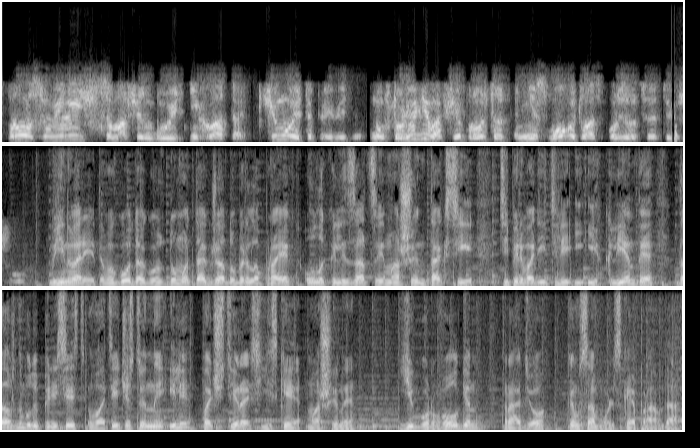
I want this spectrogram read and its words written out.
спрос увеличится, машин будет не хватать. К чему это приведет? Ну, что люди вообще просто не смогут воспользоваться этой услугой. В январе этого года Госдума также одобрила проект о локализации машин такси. Теперь водители и их клиенты должны будут пересесть в отечественные или почти российские машины. Егор Волгин, радио «Комсомольская правда».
